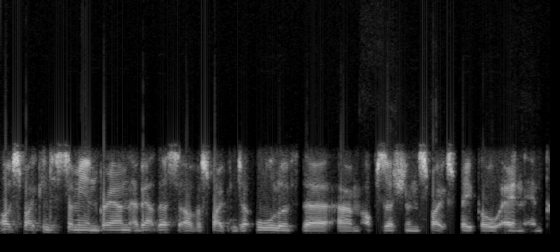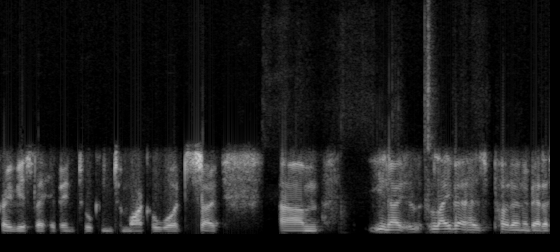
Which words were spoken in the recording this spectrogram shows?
I've spoken to Simeon Brown about this. I've spoken to all of the um, opposition spokespeople and, and previously have been talking to Michael Wood. So, um, you know, Labour has put in about a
